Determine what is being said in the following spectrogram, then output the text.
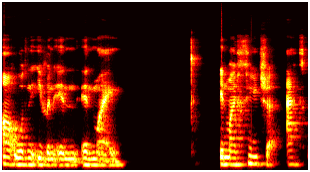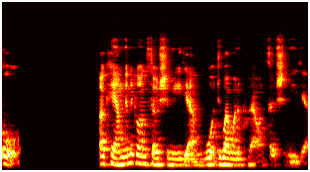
Art wasn't even in in my in my future at all. Okay, I'm going to go on social media. What do I want to put out on social media?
